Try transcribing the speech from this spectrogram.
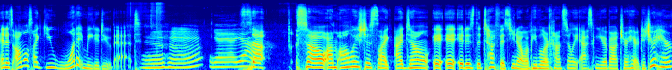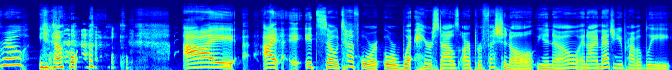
and it's almost like you wanted me to do that mm-hmm. yeah yeah yeah so, so i'm always just like i don't it, it, it is the toughest you know when people are constantly asking you about your hair did your hair grow you know i I it's so tough or or what hairstyles are professional, you know? And I imagine you probably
